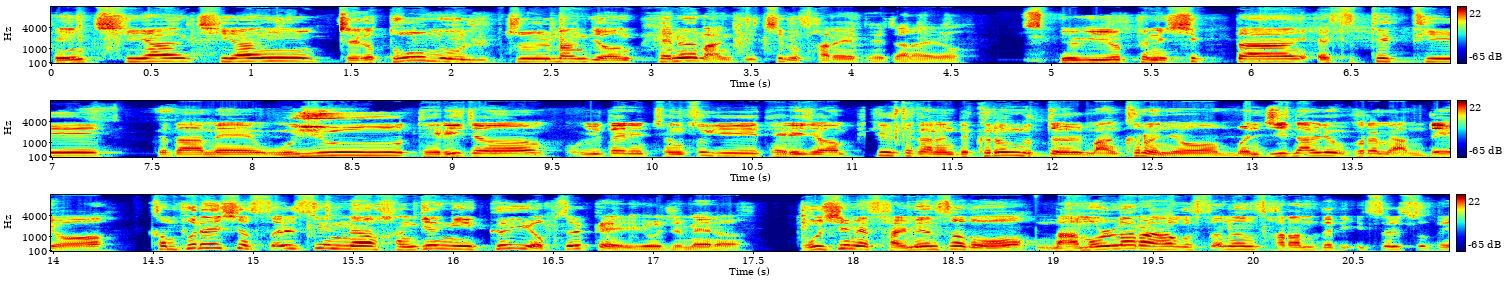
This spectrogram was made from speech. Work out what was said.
개인 취향, 취향, 제가 도움을 줄 망정 펜은 안 끼치고 살아야 되잖아요. 여기 옆에는 식당, 엑스텍티, 그 다음에 우유 대리점, 우유 대리 정수기 대리점, 필터 가는데 그런 것들 많거든요. 먼지 날리고 그러면 안 돼요. 컴프레셔 쓸 수 있는 환경이 거의 없을 거예요, 요즘에는. 도심에 살면서도 나 몰라라 하고 쓰는 사람들이 있을 수도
